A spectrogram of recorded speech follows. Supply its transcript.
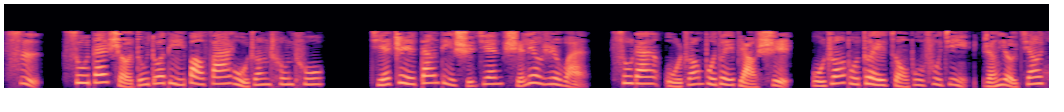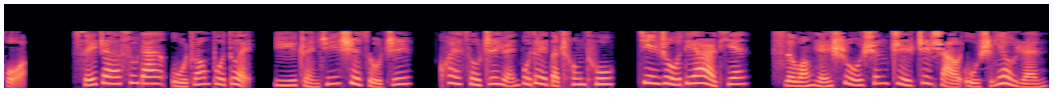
四、苏丹首都多地爆发武装冲突。截至当地时间十六日晚，苏丹武装部队表示，武装部队总部附近仍有交火。随着苏丹武装部队与准军事组织快速支援部队的冲突进入第二天，死亡人数升至至少五十六人。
